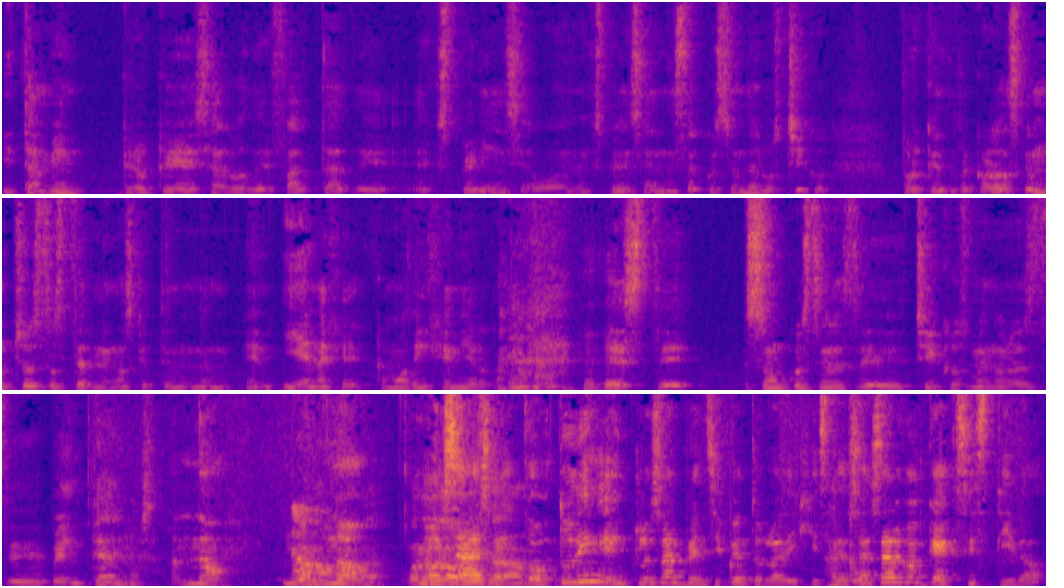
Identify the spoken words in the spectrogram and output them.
y también creo que es algo de falta de experiencia o en experiencia en esta cuestión de los chicos. Porque recordemos que muchos de estos términos que tienen en, en ING, como de ingeniero, Ajá. este son cuestiones de chicos menores de 20 años. No, No. Bueno, no. Bueno, o, no, sea, o sea, como tú mm, di- incluso al principio tú lo dijiste, Ajá. o sea, es algo que ha existido,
